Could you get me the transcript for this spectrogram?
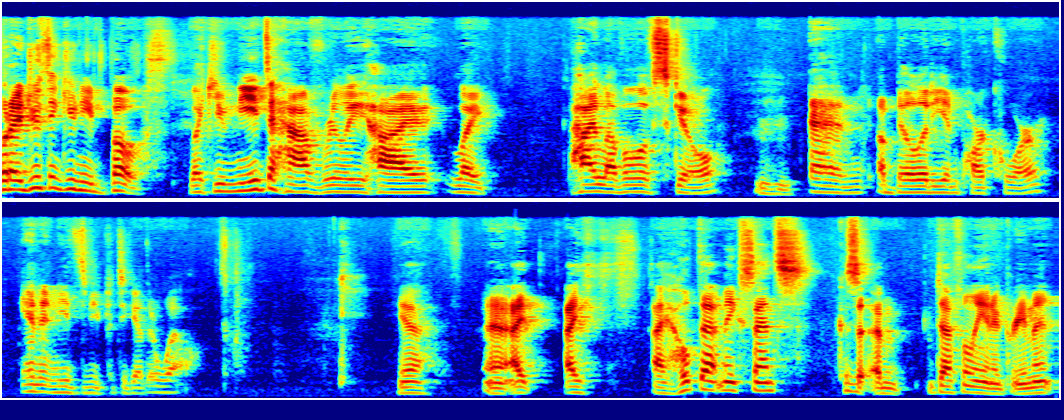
but i do think you need both like you need to have really high like high level of skill Mhm. and ability in parkour and it needs to be put together well Yeah, and I I I hope that makes sense because I'm definitely in agreement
